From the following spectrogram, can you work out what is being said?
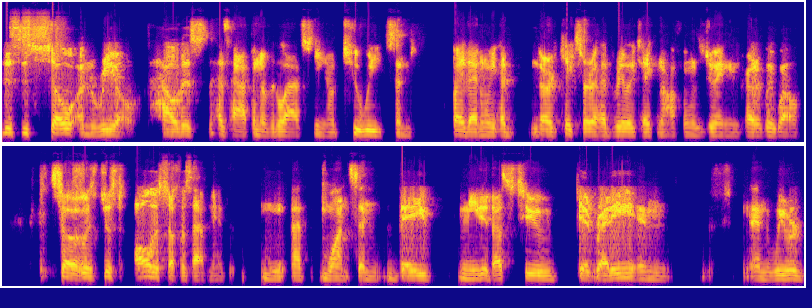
This is so unreal how this has happened over the last you know two weeks, and by then we had our Kickstarter had really taken off and was doing incredibly well. So it was just all this stuff was happening at, at once, and they needed us to get ready, and and we were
